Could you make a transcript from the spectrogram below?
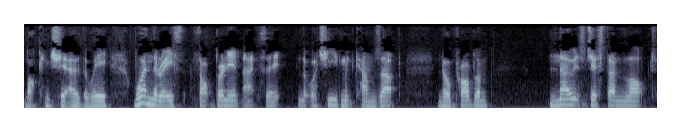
knocking shit out the way. Won the race, thought brilliant, that's it. Little achievement comes up, no problem. Now it's just unlocked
